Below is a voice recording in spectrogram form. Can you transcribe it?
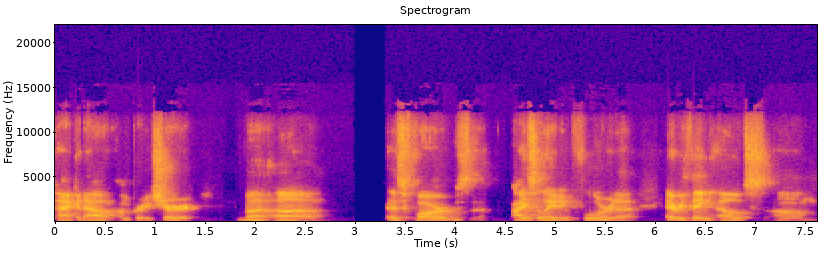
pack it out. I'm pretty sure. But uh, as far as isolating Florida, everything else, um,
